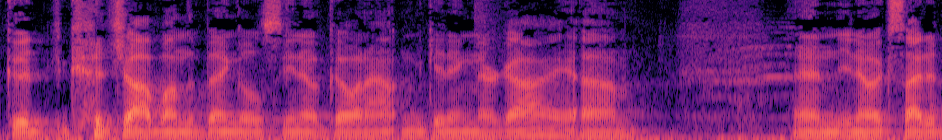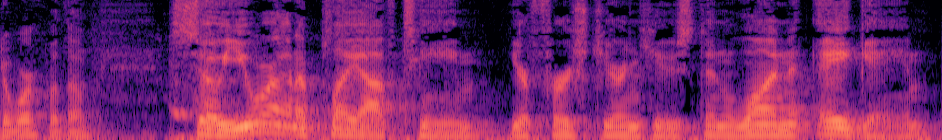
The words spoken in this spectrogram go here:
good good job on the Bengals. You know, going out and getting their guy, um, and you know, excited to work with him. So you were on a playoff team your first year in Houston, won a game,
